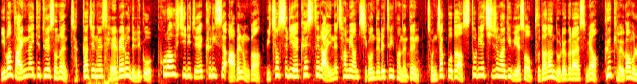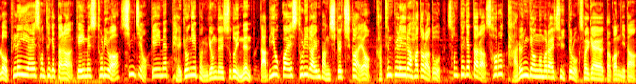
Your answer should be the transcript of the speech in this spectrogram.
이번 다잉라이트 2에서는 작가진을 3배로 늘리고 폴아웃 시리즈의 크리스 아벨론과 위쳐3의 퀘스트 라인에 참여한 직원들을 투입하는 등 전작보다 스토리에 치중하기 위해서 부단한 노력을 하였으며 그 결과물로 플레이어의 선택에 따라 게임의 스토리와 심지어 게임의 배경이 변경될 수도 있는 나비 효과의 스토리라인 방식을 추가하여 같은 플레이를 하더라도 선택에 따라 서로 다른 경험을 할 수 있도록 설계하였다고 합니다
